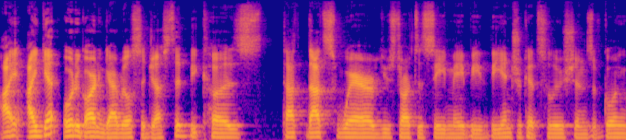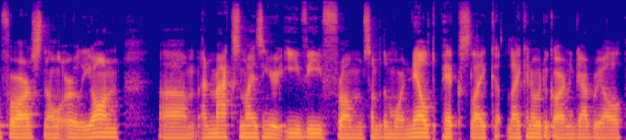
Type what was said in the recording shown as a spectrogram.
I, I get Odegaard and Gabriel suggested because that that's where you start to see maybe the intricate solutions of going for Arsenal early on um, and maximizing your EV from some of the more nailed picks like like an Odegaard and Gabriel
